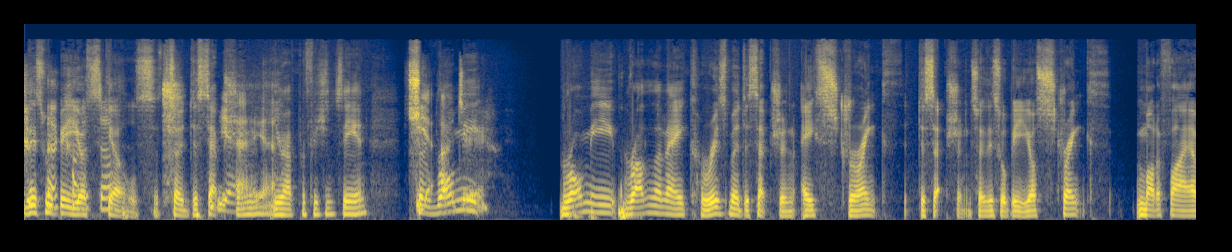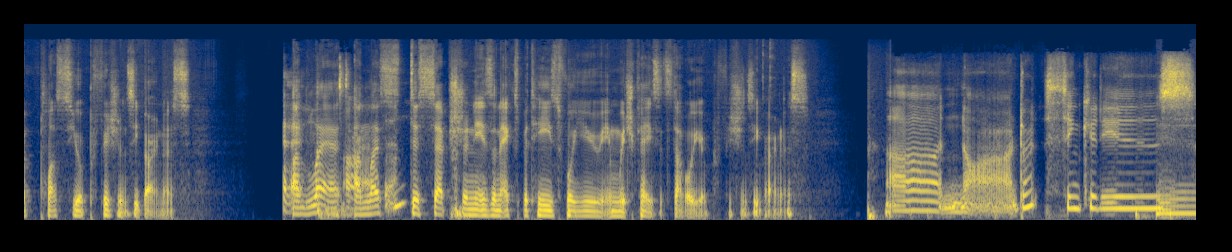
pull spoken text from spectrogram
this would be your skills. So deception, Yeah, yeah. you have proficiency in. So roll I me, do. roll me rather than a charisma deception, a strength deception. So this will be your strength modifier plus your proficiency bonus. Okay. Unless All unless deception is an expertise for you, in which case it's double your proficiency bonus. Uh no, I don't think it is.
